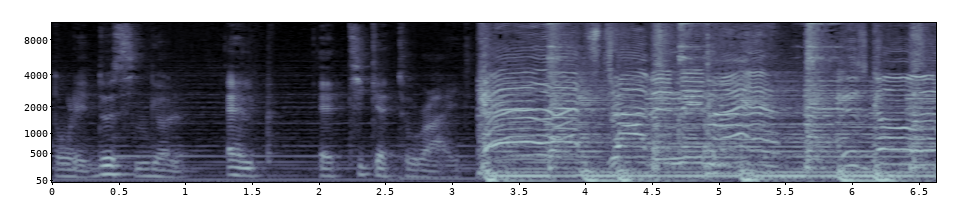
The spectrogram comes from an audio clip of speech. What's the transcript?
dont les deux singles, Help et Ticket to Ride. what's driving me mad is going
